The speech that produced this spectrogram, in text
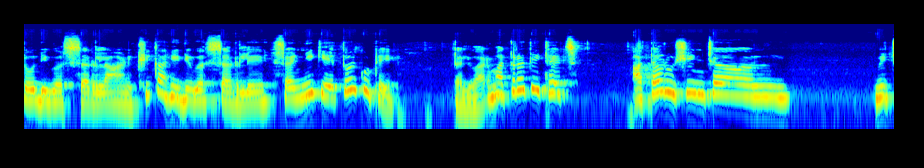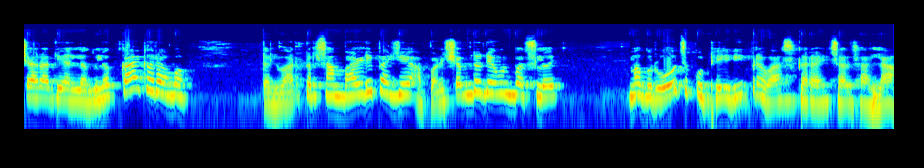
तो दिवस सरला आणखी काही दिवस सरले. सैनिक येतोय कुठे? तलवार मात्र तिथेच. आता ऋषींच्या विचारात यायला लागलं काय करावं? तलवार तर सांभाळली पाहिजे आपण शब्द देऊन बसलोय. मग रोज कुठेही प्रवास करायचा झाला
